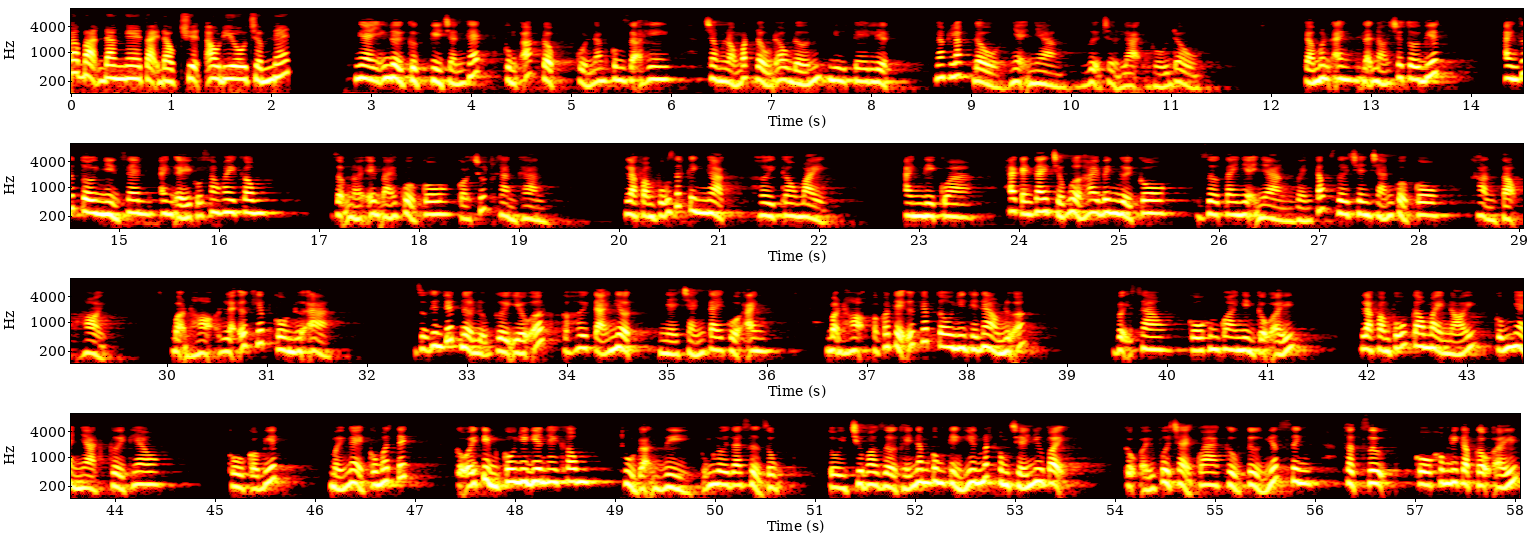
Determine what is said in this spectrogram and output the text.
Các bạn đang nghe tại đọc truyện audio.net Nghe những lời cực kỳ chán ghét cùng ác độc của Nam Cung Dạ Hy, trong lòng bắt đầu đau đớn như tê liệt, lắc lắc đầu nhẹ nhàng dựa trở lại gối đầu. Cảm ơn anh đã nói cho tôi biết. Anh giúp tôi nhìn xem anh ấy có sao hay không. Giọng nói êm ái của cô có chút khàn khàn. Lạc Phạm Vũ rất kinh ngạc, hơi cau mày. Anh đi qua, hai cánh tay chống ở hai bên người cô, giơ tay nhẹ nhàng vén tóc rơi trên trán của cô, khàn giọng hỏi bọn họ lại ức hiếp cô nữa à? Dụ thiên tuyết nở nụ cười yếu ớt có hơi tái nhợt né tránh tay của anh. Bọn họ còn có thể ức hiếp tôi như thế nào nữa? Vậy sao? Cô không qua nhìn cậu ấy. Lạc phạm vũ cao mày nói cũng nhàn nhạt, nhạt cười theo. Cô có biết mấy ngày cô mất tích cậu ấy tìm cô như điên hay không? Thủ đoạn gì cũng lôi ra sử dụng. Tôi chưa bao giờ thấy năm công kình hiên mất khống chế như vậy. Cậu ấy vừa trải qua cửu tử nhất sinh thật sự cô không đi gặp cậu ấy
